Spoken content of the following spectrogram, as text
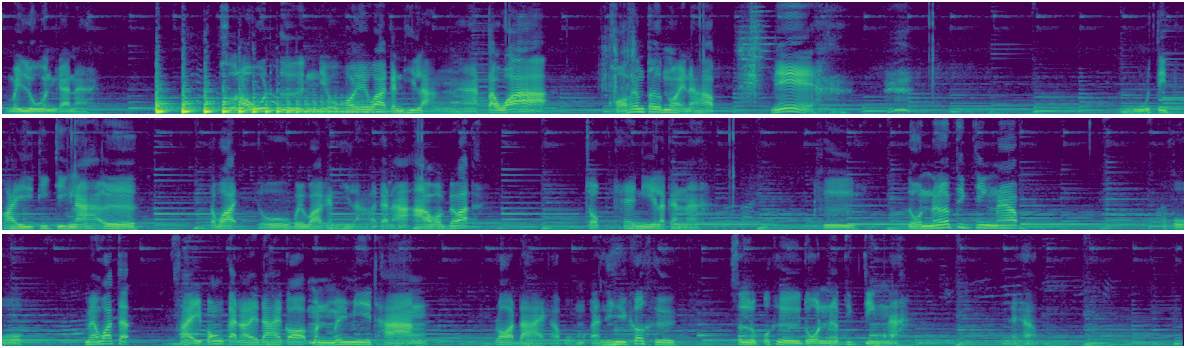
ไม่รู้เหมือนกันนะ ส่วนอาวุธอื่น เดี๋ยวค่อยว่ากันทีหลังนะฮะ แต่ว่าขอเพิ่มเติมหน่อยนะครับ นี่ ติดไฟจริงๆนะ เออ แต่ว่าเดี๋ยวไปว่ากันที่หลังแล้วกันอะเอาเป็นว่า จบแค่นี้แล้วกันนะ คือโดนเนิร์ฟจริง ๆ นะครับ โอ้โห แม้ว่าจะใส่ป้องกันอะไรได้ก็มันไม่มีทางรอดได้ครับผม อันนี้ก็คือสรุปก็คือโดนเนิร์ฟจริง ๆ นะนะครับ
